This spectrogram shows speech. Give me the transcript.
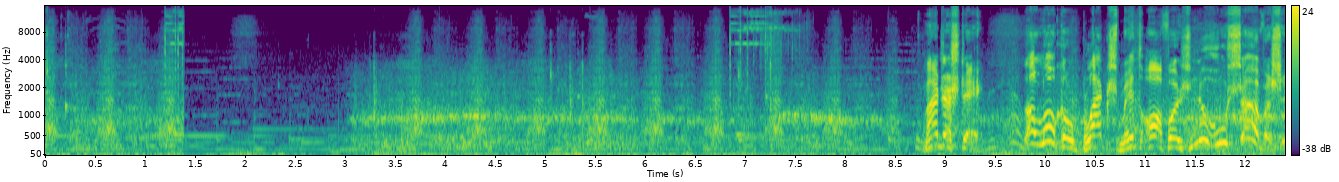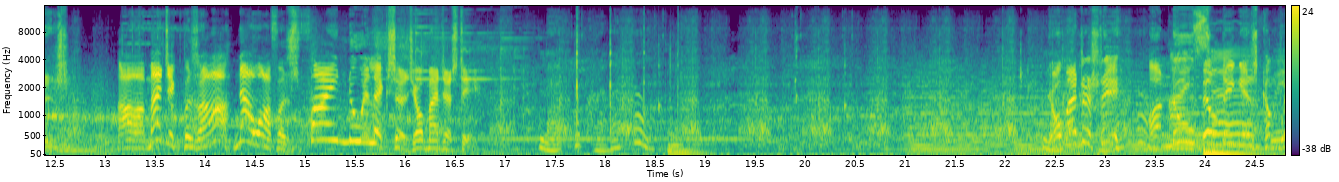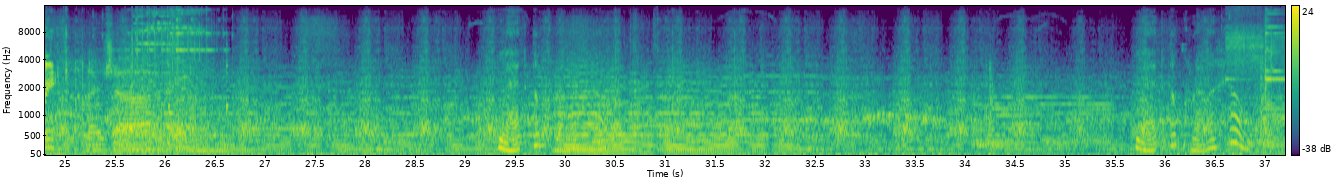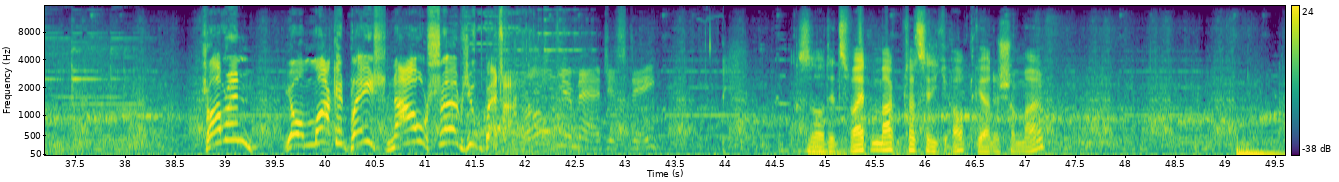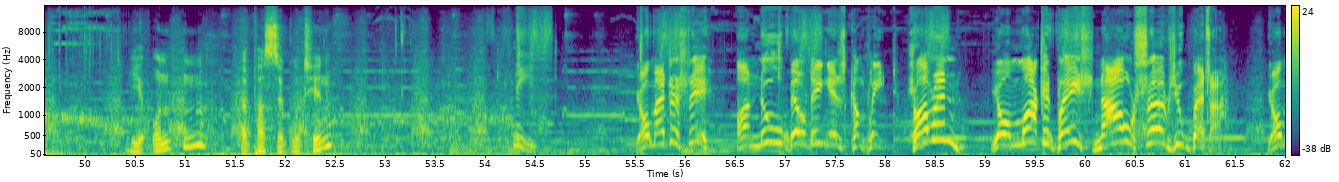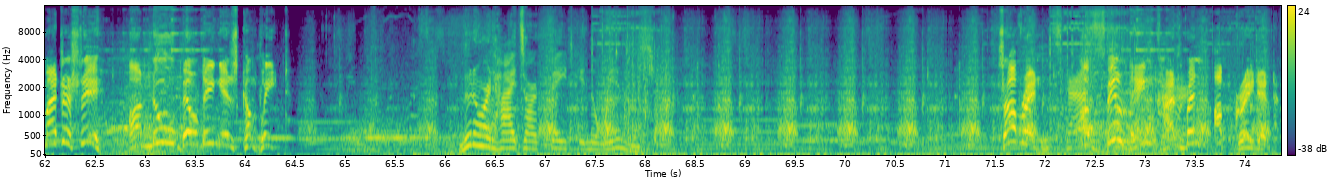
Majesty, the local blacksmith offers new services. Our magic bazaar now offers fine new elixirs, Your Majesty. Let Agrela help. Your Majesty, our new I building is complete. Let Aquila help. Let Aquila help. Sovereign, your marketplace now serves you better. Hold your majesty. So, den zweiten Marktplatz hätte ich auch gerne schon mal. Hier unten. Da passt er gut hin. Your Majesty, our new building is complete. Sovereign, your marketplace now serves you better. Your Majesty, our new building is complete. Lunord hides our fate in the winds. Sovereign, a building has been upgraded.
